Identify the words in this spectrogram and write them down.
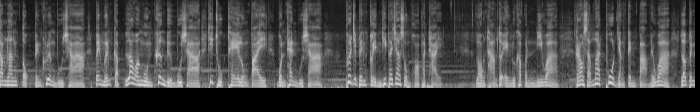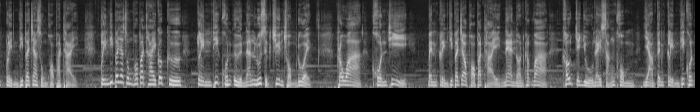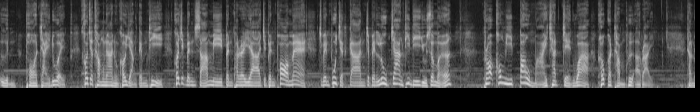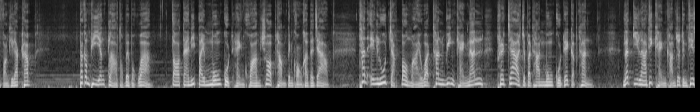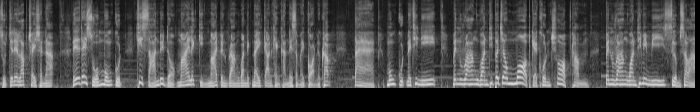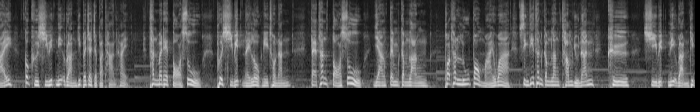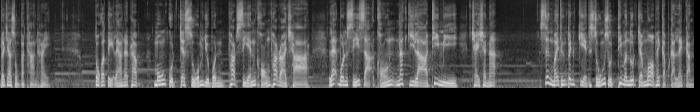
กำลังตกเป็นเครื่องบูชา เป็นเหมือนกับเหล้าอางุ่นเครื่องดื่มบูชาที่ถูกเทลงไปบนแท่นบูชา เพื่อจะเป็นกลิ่นที่พระเจ้าทรงพอพระทยัยลองถามตัวเองดูครับวันนี้ว่า เราสามารถพูดอย่างเต็มปากไหมว่า เราเป็นกลิ่นที่พระเจ้าทรงพอพระทยัยกลิ่นที่พระเจ้าทรงพอพระทัยก็คือกลิ่นที่คนอื่นนั้นรู้สึกชื่นชมด้วย เพราะว่าคนที่ เป็นกลิ่นที่พระเจ้าพอพระทัยแน่นอนครับว่า เขาจะอยู่ในสังคมอย่างเป็นกลิ่นที่คนอื่นพอใจด้วย เขาจะทำงานของเขาอย่างเต็มที่ เขาจะเป็นสามีเป็นภรรยาจะเป็นพ่อแม่ จะเป็นผู้จัดการจะเป็นลูกจ้างที่ดีอยู่เสมอ เพราะเขามีเป้าหมายชัดเจนว่าเขากระทำเพื่ออะไรท่านฟังที่รักครับ พระคัมภีร์ยังกล่าวต่อไปบอกว่า ต่อแต่นี้ไปมงกุฎแห่งความชอบธรรมเป็นของข้าพเจ้า ท่านเองรู้จักเป้าหมายว่าท่านวิ่งแข่งนั้น พระเจ้าจะประทานมงกุฎให้กับท่าน นักกีฬาที่แข่งขันจนถึงที่สุดจะได้รับชัยชนะและจะได้สวมมงกุฎที่สารด้วยดอกไม้และกิ่งไม้เป็นรางวัลในการแข่งขันในสมัยก่อนนะครับ แต่มงกุฎในที่นี้เป็นรางวัลที่พระเจ้ามอบแก่คนชอบธรรม เป็นรางวัลที่ไม่มีเสื่อมสลาย ก็คือชีวิตนิรันดร์ที่พระเจ้าจะประทานให้ท่านไม่ได้ต่อสู้เพื่อชีวิตในโลกนี้เท่านั้น แต่ท่านต่อสู้อย่างเต็มกำลัง เพราะท่านรู้เป้าหมายว่าสิ่งที่ท่านกำลังทำอยู่นั้น คือชีวิตนิรันดร์ที่พระเจ้าทรงประทานให้ ปกติแล้วนะครับ มงกุฎจะสวมอยู่บนพระเศียรของพระราชา และบนศีรษะของนักกีฬาที่มีชัยชนะ ซึ่งหมายถึงเป็นเกียรติสูงสุดที่มนุษย์จะมอบให้กับกันและกัน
